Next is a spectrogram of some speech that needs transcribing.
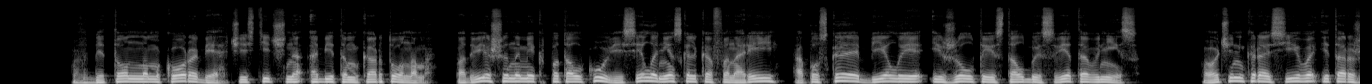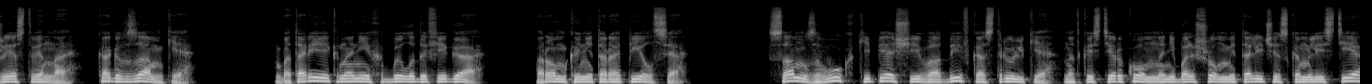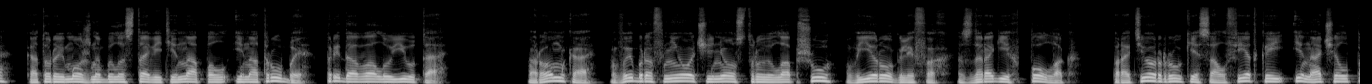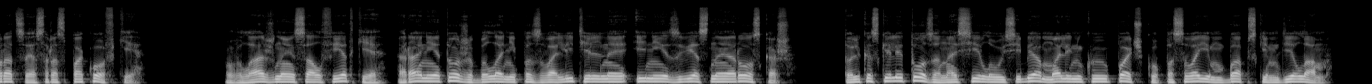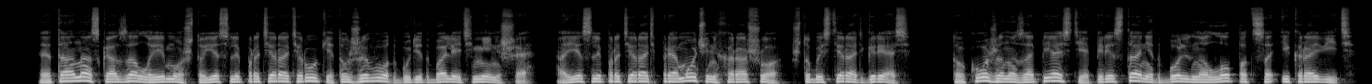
В бетонном коробе, частично обитом картоном, подвешенными к потолку висело несколько фонарей, опуская белые и желтые столбы света вниз. Очень красиво и торжественно, как в замке. Батареек на них было дофига. Ромка не торопился. Сам звук кипящей воды в кастрюльке над костерком на небольшом металлическом листе, который можно было ставить и на пол, и на трубы, придавал уюта. Ромка, выбрав не очень острую лапшу в иероглифах с дорогих полок, протер руки салфеткой и начал процесс распаковки. Влажные салфетки ранее тоже была непозволительная и неизвестная роскошь, только скелетоза носила у себя маленькую пачку по своим бабским делам. Это она сказала ему, что если протирать руки, то живот будет болеть меньше, а если протирать прям очень хорошо, чтобы стирать грязь, то кожа на запястье перестанет больно лопаться и кровить.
